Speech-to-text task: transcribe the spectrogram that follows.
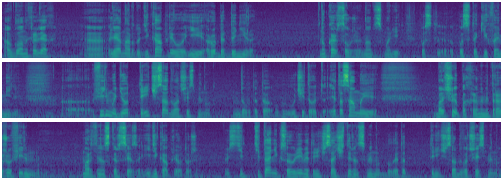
а в главных ролях Э, Леонардо Ди Каприо и Роберт Де Ниро. Ну, кажется, уже надо смотреть после, после таких фамилий. Фильм идет 3 часа 26 минут. Надо вот это учитывать. Это самый большой по хронометражу фильм Мартина Скорсезе и Ди Каприо тоже. То есть «Титаник» в свое время 3 часа 14 минут был. Это 3 часа 26 минут.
